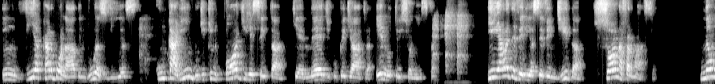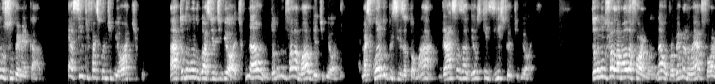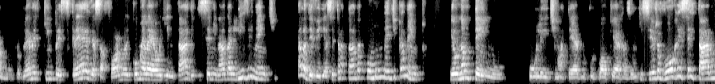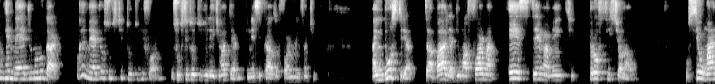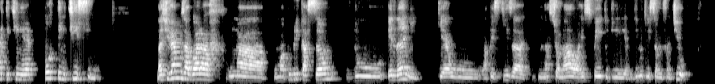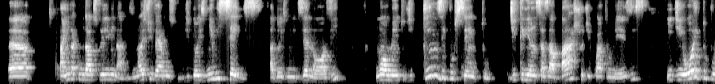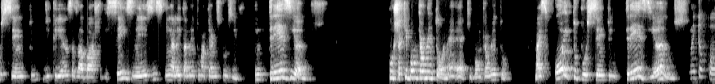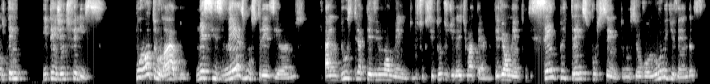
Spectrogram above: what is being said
em via carbonada, em duas vias, com carimbo de quem pode receitar, que é médico, pediatra e nutricionista. E ela deveria ser vendida só na farmácia, não no supermercado. É assim que faz com antibiótico. Ah, todo mundo gosta de antibiótico. Não, todo mundo fala mal de antibiótico. Mas quando precisa tomar, graças a Deus que existe o antibiótico. Todo mundo fala mal da fórmula. Não, o problema não é a fórmula. O problema é quem prescreve essa fórmula e como ela é orientada e disseminada livremente. Ela deveria ser tratada como um medicamento. Eu não tenho o leite materno por qualquer razão que seja, vou receitar um remédio no lugar. O remédio é o substituto de fórmula, o substituto de leite materno, que nesse caso é a fórmula infantil. A indústria trabalha de uma forma extremamente profissional. O seu marketing é potentíssimo. Nós tivemos agora uma, uma publicação do Enani, que é o, a pesquisa nacional a respeito de, de nutrição infantil, uh, ainda com dados preliminares. E nós tivemos, de 2006 a 2019, um aumento de 15% de crianças abaixo de quatro meses e de 8% de crianças abaixo de seis meses em aleitamento materno exclusivo, em 13 anos. Puxa, que bom que aumentou, né? É, que bom que aumentou. Mas 8% em 13 anos. Muito pouco. E tem, e tem gente feliz. Por outro lado, nesses mesmos 13 anos, a indústria teve um aumento do substituto de leite materno, teve aumento de 103% no seu volume de vendas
